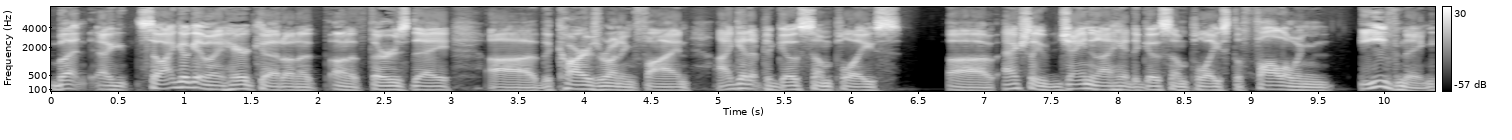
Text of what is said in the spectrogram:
but uh, so I go get my haircut on a on a Thursday. Uh, the car's running fine. I get up to go someplace. Uh, actually, Jane and I had to go someplace the following evening,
